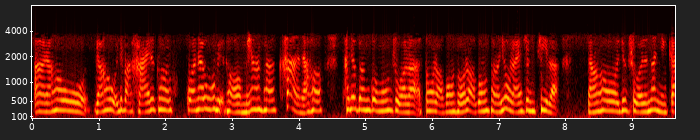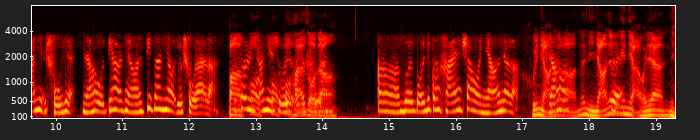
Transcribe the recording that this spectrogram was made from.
啊，然后然后我就把孩子关在屋里头，没让他看。然后他就跟公公说了，跟我老公说，我老公可能又来生气了，然后就说的，那你赶紧出去。然后我第二天、第三天我就出来了，我说你赶紧出去。嗯，我我就跟孩子上我娘家了，回娘家了。那你娘家没给你撵回去？你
